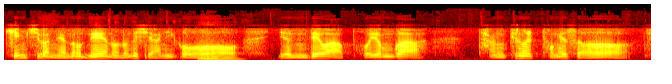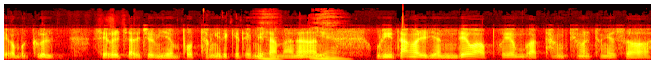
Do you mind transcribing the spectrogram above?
김치만 내놓, 내놓는 것이 아니고 연대와 포용과 당평을 통해서 제가 뭐 그걸 세 글자로 좀 연포탕 이렇게 됩니다만은 예. 우리 당을 연대와 포용과 당평을 통해서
